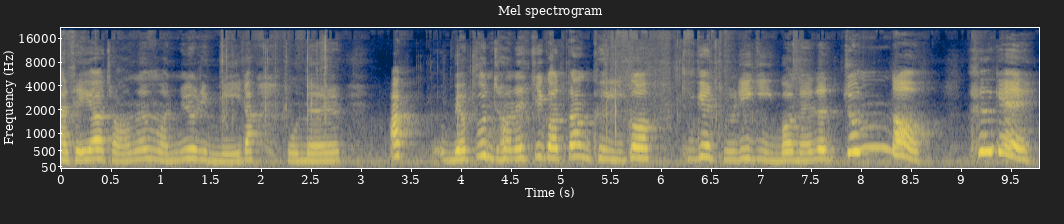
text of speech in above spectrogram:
안녕하세요. 저는 원율입니다. 오늘 몇분 전에 찍었던 그 이거 두 개 돌리기 이번에는 좀 더 크게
